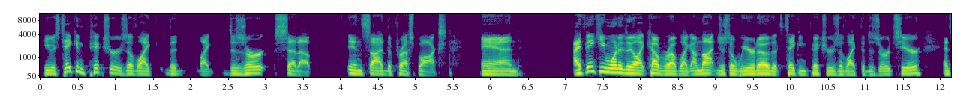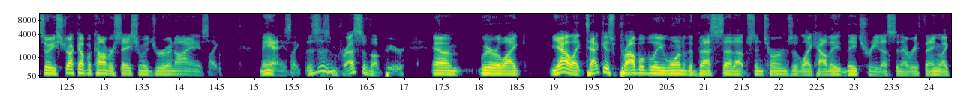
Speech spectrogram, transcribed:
he was taking pictures of like the like dessert setup inside the press box. And I think he wanted to like cover up, like, I'm not just a weirdo that's taking pictures of like the desserts here. And so he struck up a conversation with Drew and I, and he's like, man, he's like, this is impressive up here. And we were like, yeah, like Tech is probably one of the best setups in terms of like how they they treat us and everything. Like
